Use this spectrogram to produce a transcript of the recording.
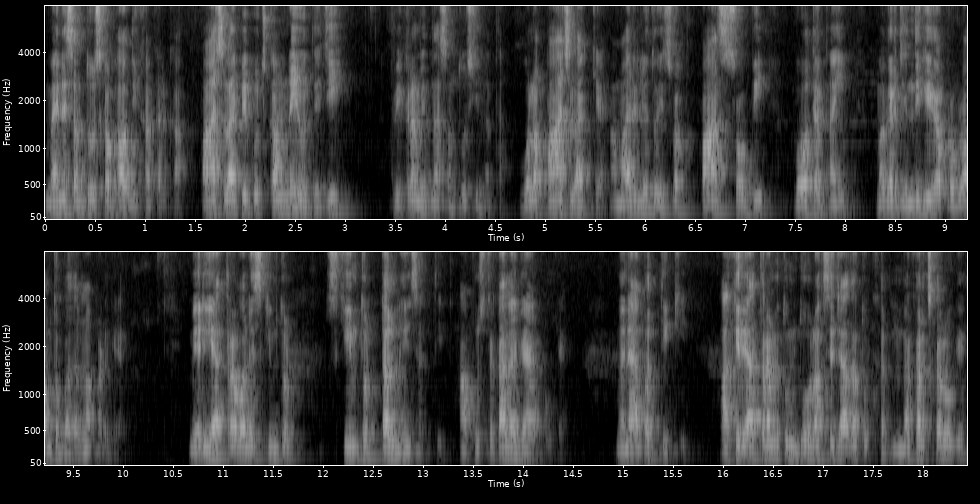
मैंने संतोष का भाव दिखाकर कहा, पाँच लाख भी कुछ कम नहीं होते जी। विक्रम इतना संतोषी न था। बोला, पाँच लाख क्या? हमारे लिए तो इस वक्त पाँच सौ भी बहुत है भाई, मगर ज़िंदगी का प्रोग्राम तो बदलना पड़ गया। मेरी यात्रा वाली स्कीम तो स्कीम तो टल नहीं सकती। हाँ पुस्तकालय गायब हो गया। मैंने आपत्ति की। आखिर यात्रा में तुम दो लाख से ज़्यादा तो न खर्च करोगे?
